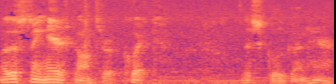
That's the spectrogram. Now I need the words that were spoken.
Well, this thing here is going through it quick. This glue gun here.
